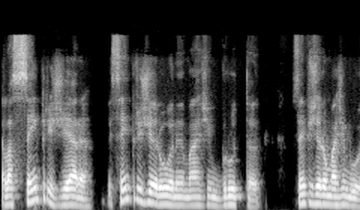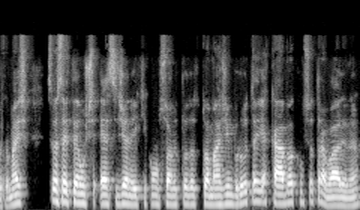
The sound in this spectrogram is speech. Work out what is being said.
ela sempre gera, sempre gerou, né, margem bruta, sempre gerou margem bruta. Mas se você tem um SG&A que consome toda a tua margem bruta e acaba com o seu trabalho, né?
